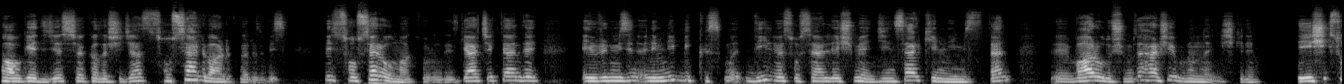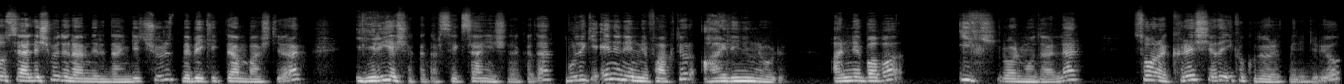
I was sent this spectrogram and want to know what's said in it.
kavga edeceğiz, şakalaşacağız. Sosyal varlıklarız biz. Ve sosyal olmak zorundayız. Gerçekten de evrimimizin önemli bir kısmı dil ve sosyalleşme, cinsel kimliğimizden e, varoluşumuza her şey bununla ilişkili. Değişik sosyalleşme dönemlerinden geçiyoruz. Bebeklikten başlayarak ileri yaşa kadar, 80 yaşına kadar. Buradaki en önemli faktör ailenin rolü. Anne baba ilk rol modeller. Sonra kreş ya da ilkokul öğretmeni giriyor.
